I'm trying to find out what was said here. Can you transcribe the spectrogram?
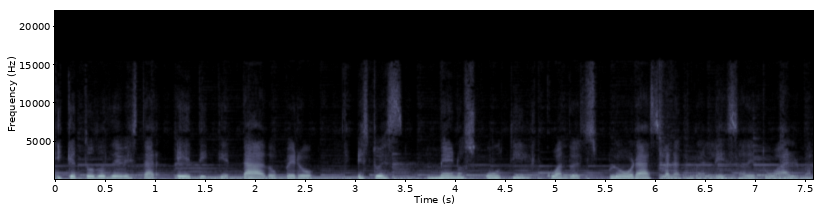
y que todo debe estar etiquetado, pero esto es menos útil cuando exploras la naturaleza de tu alma.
